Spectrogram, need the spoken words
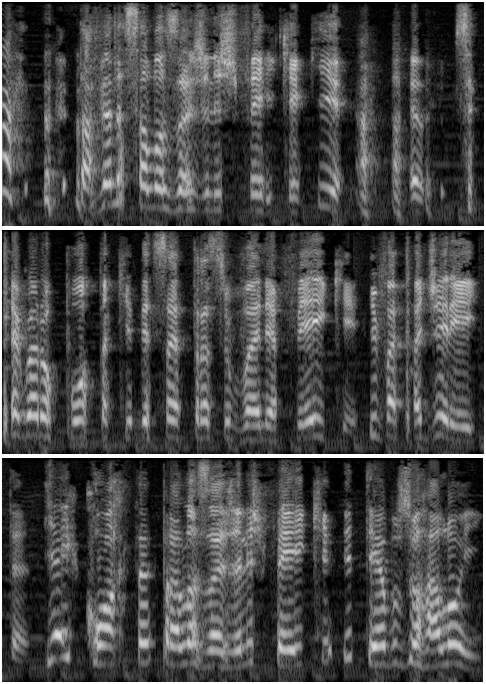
Tá vendo essa Los Angeles fake aqui? Você pega o aeroporto aqui dessa Transilvânia fake e vai pra direita. E aí corta pra Los Angeles fake e temos o Halloween,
